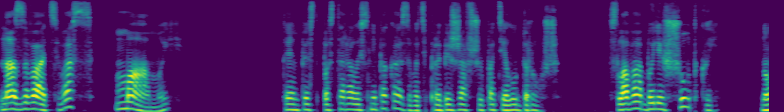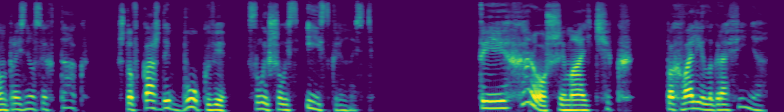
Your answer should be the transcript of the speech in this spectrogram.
назвать вас мамой». Темпест постаралась не показывать пробежавшую по телу дрожь. Слова были шуткой, но он произнес их так, что в каждой букве слышалась искренность. «Ты хороший мальчик», — похвалила графиня.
